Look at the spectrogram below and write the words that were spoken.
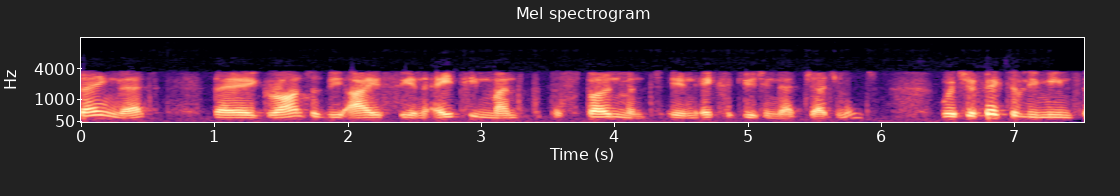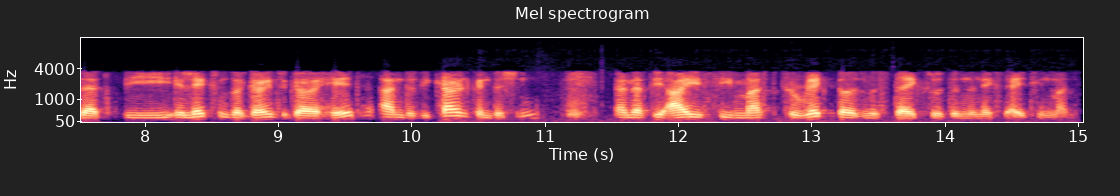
saying that, they granted the IEC an 18 month postponement in executing that judgment, which effectively means that the elections are going to go ahead under the current conditions and that the IEC must correct those mistakes within the next 18 months.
